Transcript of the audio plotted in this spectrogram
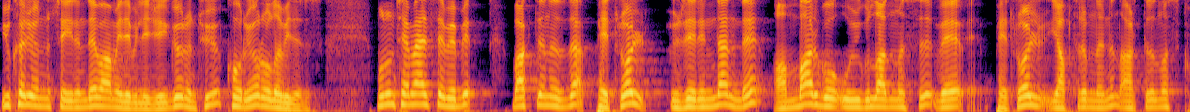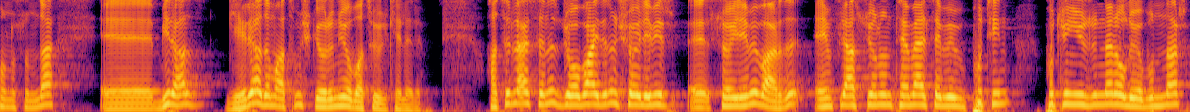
yukarı yönlü seyrin devam edebileceği görüntüyü koruyor olabiliriz. Bunun temel sebebi baktığınızda petrol üzerinden de ambargo uygulanması ve petrol yaptırımlarının arttırılması konusunda e, biraz geri adım atmış görünüyor Batı ülkeleri. Hatırlarsanız Joe Biden'ın şöyle bir e, söylemi vardı. Enflasyonun temel sebebi Putin. Putin yüzünden oluyor bunlar.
